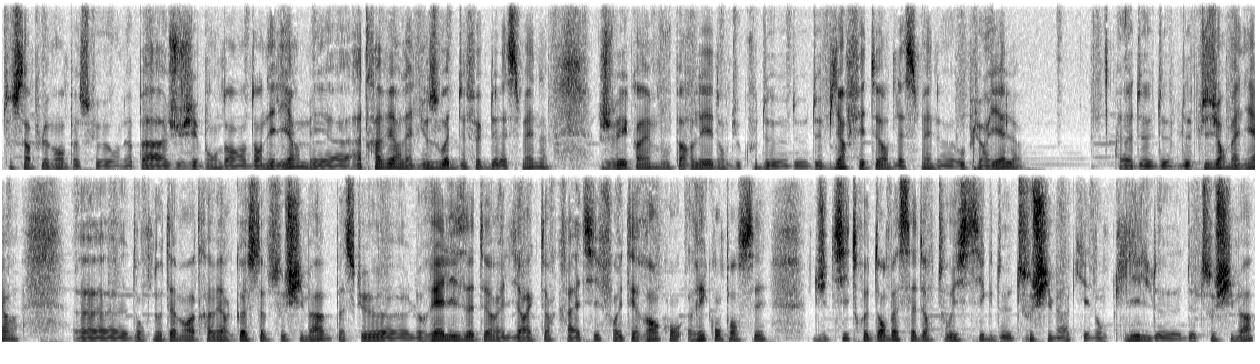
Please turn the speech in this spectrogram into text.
tout simplement parce qu'on n'a pas jugé bon d'en élire, mais à travers la news what the fuck de la semaine, je vais quand même vous parler donc du coup de, de, de bienfaiteurs de la semaine au pluriel. Euh, de, plusieurs manières, euh, donc notamment à travers Ghost of Tsushima, parce que euh, le réalisateur et le directeur créatif ont été récompensés du titre d'ambassadeur touristique de Tsushima, qui est donc l'île de, Tsushima,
